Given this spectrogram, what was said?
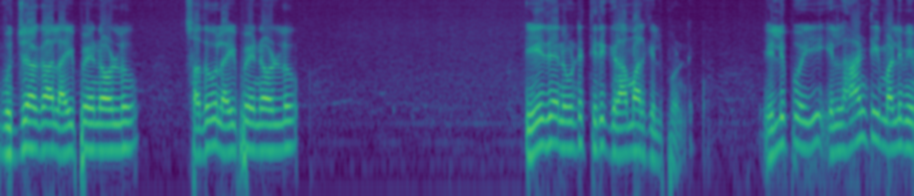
ఉద్యోగాలు అయిపోయిన వాళ్ళు చదువులు అయిపోయిన వాళ్ళు ఏదైనా ఉంటే తిరిగి గ్రామాలకు వెళ్ళిపోండి. వెళ్ళిపోయి ఇలాంటి మళ్ళీ మీ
